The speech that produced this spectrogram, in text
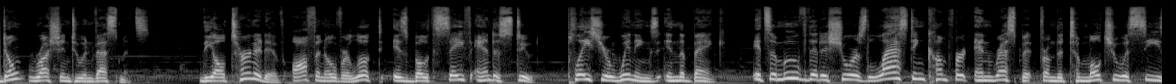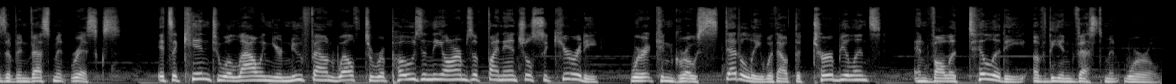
don't rush into investments. The alternative, often overlooked, is both safe and astute. Place your winnings in the bank. It's a move that assures lasting comfort and respite from the tumultuous seas of investment risks. It's akin to allowing your newfound wealth to repose in the arms of financial security, where it can grow steadily without the turbulence and volatility of the investment world.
